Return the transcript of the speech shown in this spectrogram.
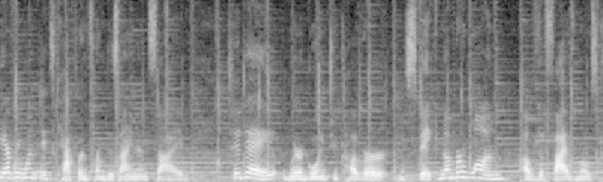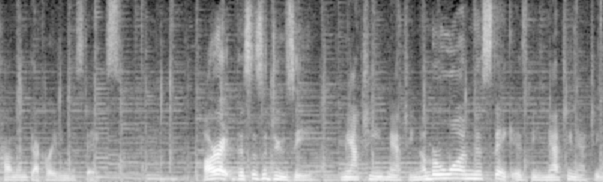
Hey everyone, it's Catherine from Design Inside. Today we're going to cover mistake number one of the five most common decorating mistakes. All right, this is a doozy. Matchy, matchy. Number one mistake is being matchy, matchy.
